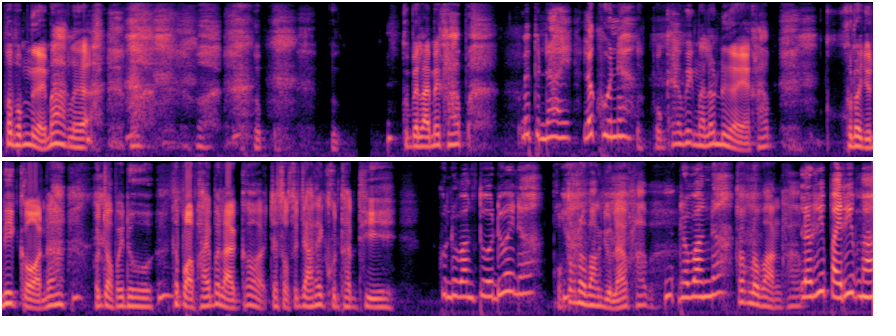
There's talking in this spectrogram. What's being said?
เพราะผมเหนื่อยมากเลยอะคุณเป็นไรไหมครับ ไม่เป็นไร แล้วคุณเนี่ยผมแค่วิ่งมาแล้วเหนื่อยอะครับ คุณรออยู่นี่ก่อนนะ ผมจะออกไปดู ถ้าปลอดภัยเมื่อไหร่ก็จะส่งสัญญาณให้คุณทันที คุณระวังตัวด้วยนะ ผมต้องระวังอยู่แล้วครับ ระวังนะ ต้องระวังครับ แล้วรีบไปรีบมา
